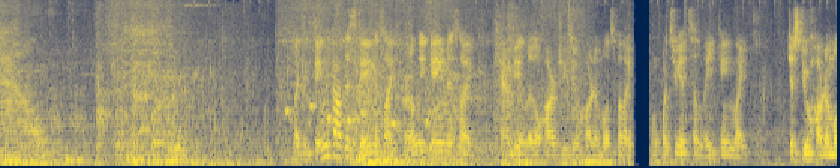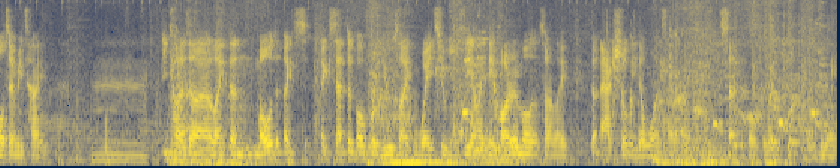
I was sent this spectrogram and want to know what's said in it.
Ow. Like the thing about this game is like early game is like can be a little hard if you do harder modes, but like once you get to late game, like just do harder modes every time. Hmm. Because uh like the mode acceptable for you is like way too easy, and like the harder modes are like the actually the ones that are like acceptable for you. You know,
